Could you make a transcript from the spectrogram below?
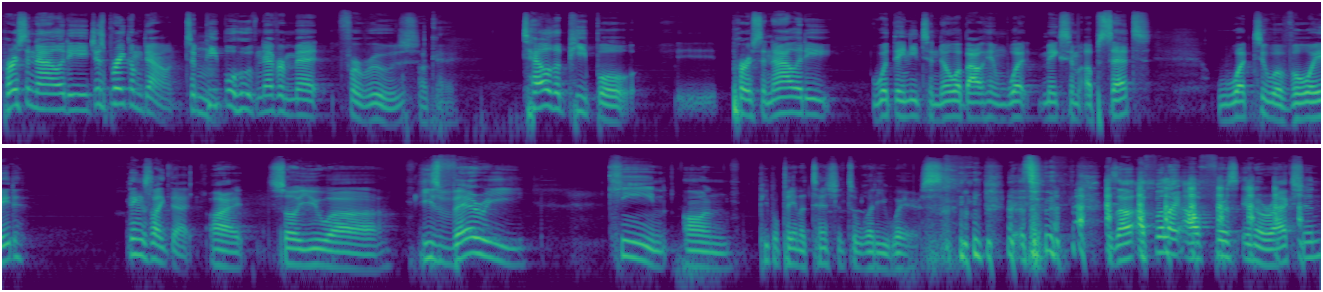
Personality, just break them down. To people who've never met Farouz, okay. tell the people uh, personality, what they need to know about him, what makes him upset, what to avoid, things like that. All right. So you, uh, he's very keen on people paying attention to what he wears. Because I, I feel like our first interaction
